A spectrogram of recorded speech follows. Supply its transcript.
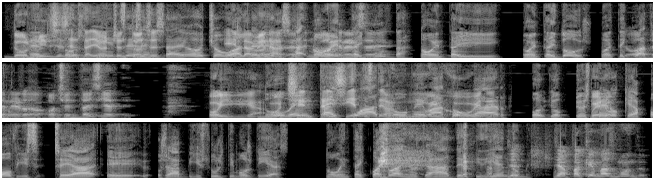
2068, entonces. 2068 voy en a la tener amenaza. la- Voy a 90 y punta. 90 y 92, Yo voy a 94. tener 87. Oiga, 87 Esteban, 94 me muy va a joven. tocar. Yo, yo espero Bueno. que Apophis sea, eh, o sea, mis últimos días. 94 años ya, despidiéndome. Ya para qué más mundo.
